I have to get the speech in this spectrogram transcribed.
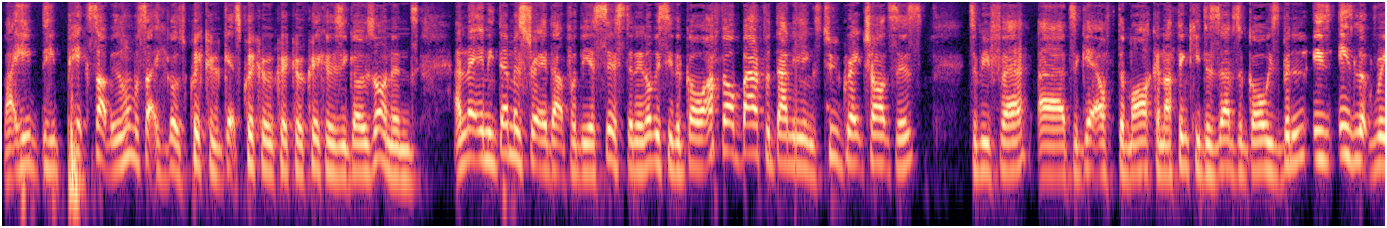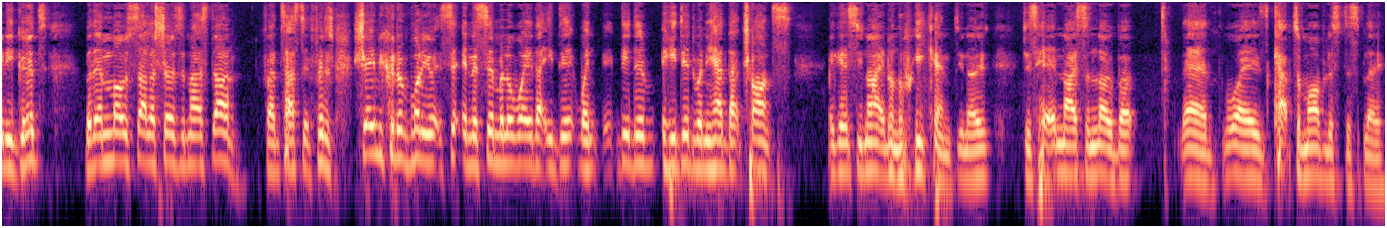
like he he picks up. It's almost like he goes quicker, gets quicker and quicker and quicker as he goes on. And and then, and he demonstrated that for the assist. And then obviously the goal. I felt bad for Danny Ings. Two great chances. To be fair, uh, to get off the mark, and I think he deserves a goal. He's been he's, he's looked really good, but then Mo Salah shows him it's done. Fantastic finish. Shame he couldn't volley it in a similar way that he did when he did he did when he had that chance against United on the weekend. You know, just hit it nice and low. But yeah, boy, he's capped a marvelous display.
